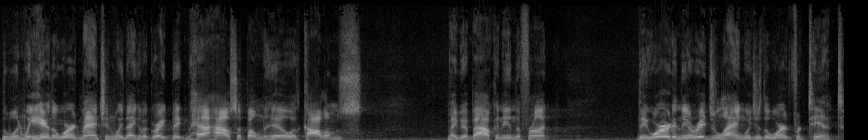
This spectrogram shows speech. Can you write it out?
But when we hear the word mansion, we think of a great big house up on the hill with columns, maybe a balcony in the front. The word in the original language is the word for tent.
